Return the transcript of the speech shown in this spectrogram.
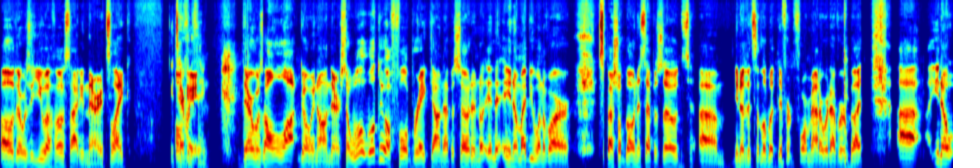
oh, there was a UFO sighting there. It's like it's okay, everything. There was a lot going on there, so we'll we'll do a full breakdown episode, and, and you know might be one of our special bonus episodes. Um, you know that's a little bit different format or whatever, but uh, you know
